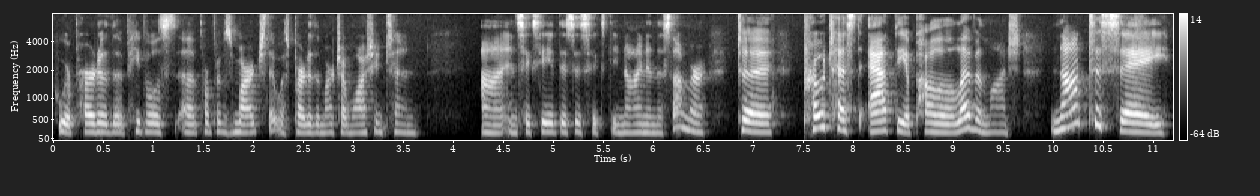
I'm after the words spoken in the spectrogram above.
who were part of the People's uh, March that was part of the March on Washington uh, in 68. This is 69 in the summer to protest at the Apollo 11 launch, not to say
